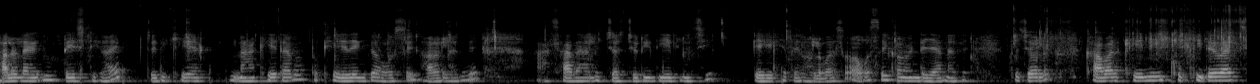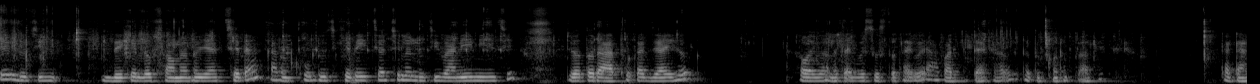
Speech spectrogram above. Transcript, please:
ভালো লাগে, খুব টেস্টি হয়। যদি খেয়ে না খেয়ে থাকো, তো খেয়ে দেখবে, অবশ্যই ভালো লাগবে। আর সাদা আলুর চচ্চড়ি দিয়ে লুচি, কে কে খেতে ভালোবাসো, অবশ্যই কমেন্টে জানাবে। তো চলো, খাবার খেয়ে নিয়ে খুব খিদে পাচ্ছে, লুচি দেখে লোভ সামলানো যাচ্ছে না, কারণ খুব লুচি খেতে ইচ্ছা ছিল লুচি বানিয়ে নিয়েছি। যত রাত হোক আর যাই হোক, সবাই ভালো থাকবে, সুস্থ থাকবে, আবার দেখা হবে নতুন কোনো ব্লগে 对吧？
